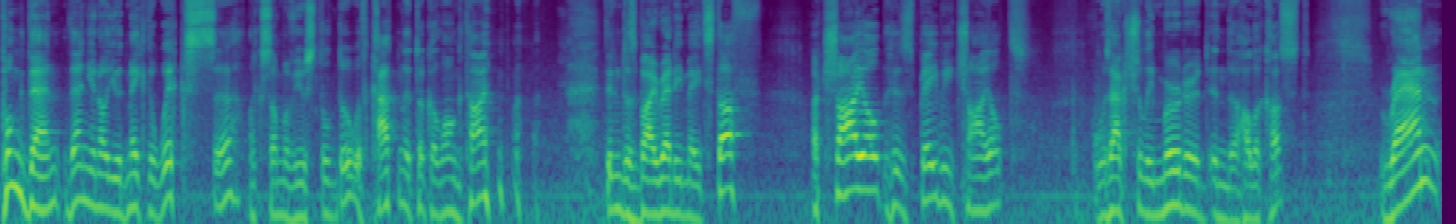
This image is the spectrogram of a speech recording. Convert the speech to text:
Pung then, then you know you would make the wicks, uh, like some of you still do with cotton. It took a long time. Didn't just buy ready-made stuff. A child, his baby child, was actually murdered in the Holocaust, ran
